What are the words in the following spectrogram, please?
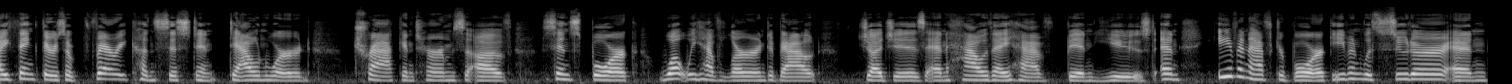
I think, there's a very consistent downward track in terms of since Bork, what we have learned about judges and how they have been used. And even after Bork, even with Souter and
